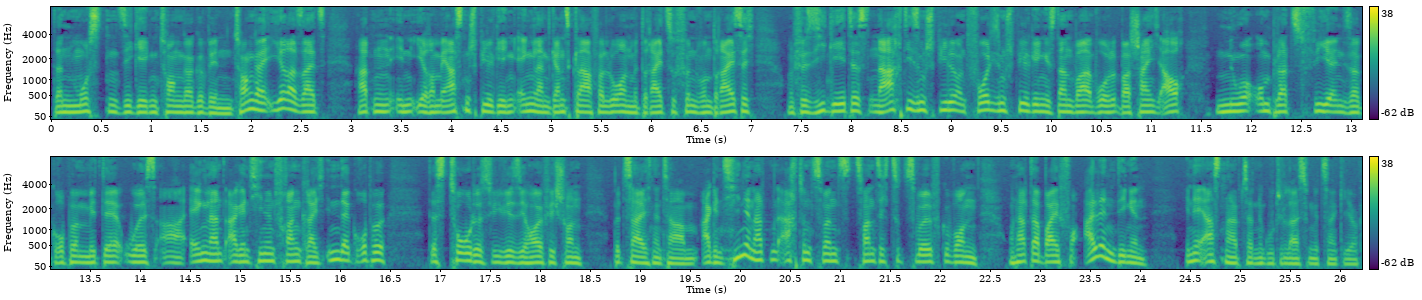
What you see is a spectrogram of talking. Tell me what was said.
dann mussten sie gegen Tonga gewinnen. Tonga ihrerseits hatten in ihrem ersten Spiel gegen England ganz klar verloren mit 3 zu 35 und für sie geht es nach diesem Spiel und vor diesem Spiel ging es dann wohl wahrscheinlich auch nur um Platz 4 in dieser Gruppe mit der USA. England, Argentinien, Frankreich in der Gruppe des Todes, wie wir sie häufig schon bezeichnet haben. Argentinien hat mit 28 zu 12 gewonnen und hat dabei vor allen Dingen in der ersten Halbzeit eine gute Leistung gezeigt, Georg.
